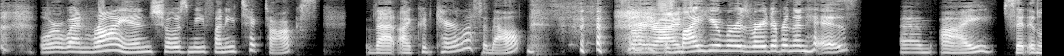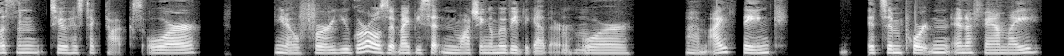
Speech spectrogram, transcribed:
or when Ryan shows me funny TikToks that I could care less about. right, right. my humor is very different than his. Um, I sit and listen to his TikToks, or you know, for you girls, it might be sitting watching a movie together. Mm-hmm. Or um, I think it's important in a family,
